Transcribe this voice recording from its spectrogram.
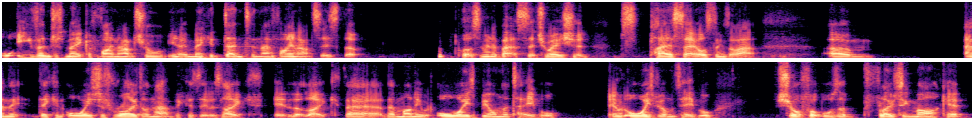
or even just make a financial, you know, make a dent in their finances that puts them in a better situation. Player sales, things like that. Um, and they, they can always just ride on that because it was like it looked like their their money would always be on the table. It would always be on the table sure football's a floating market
